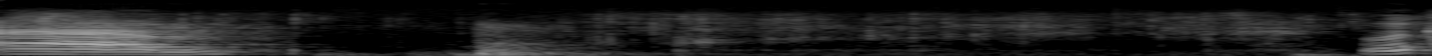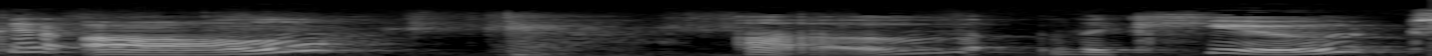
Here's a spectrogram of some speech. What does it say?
Um, look at all of the cute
